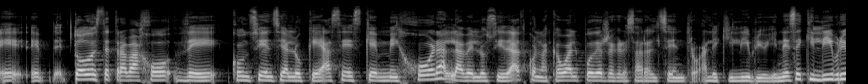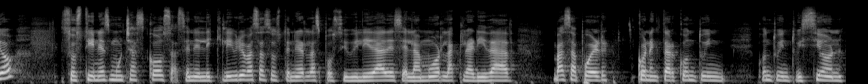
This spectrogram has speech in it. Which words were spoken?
Eh, eh, todo este trabajo de conciencia lo que hace es que mejora la velocidad con la cual puedes regresar al centro, al equilibrio. Y en ese equilibrio sostienes muchas cosas. En el equilibrio vas a sostener las posibilidades, el amor, la claridad, vas a poder conectar con tu, con tu intuición,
